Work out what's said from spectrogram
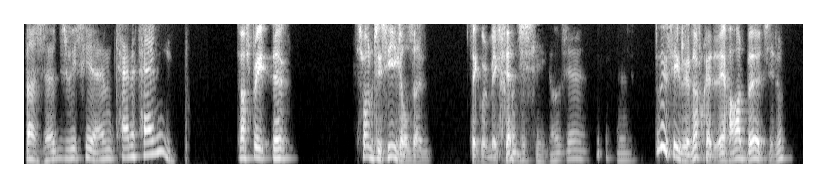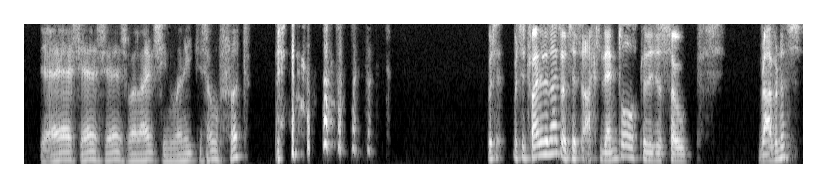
Buzzards, we see them ten a penny. Osprey, uh, Swansea Seagulls, I think would make Swansea sense. seagulls, yeah. I think Seagulls enough credit. They're hard birds, you know. Yes, yes, yes. Well, I've seen one eat his own foot. Was it was it trying to do that or just accidental because they're just so ravenous?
